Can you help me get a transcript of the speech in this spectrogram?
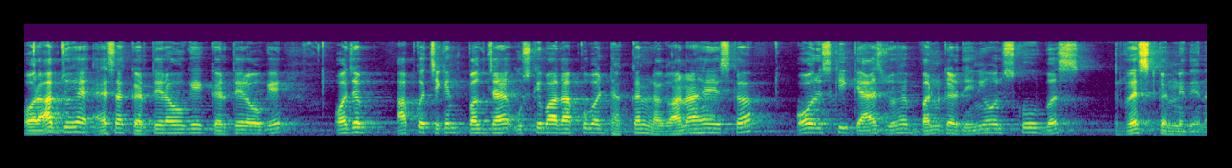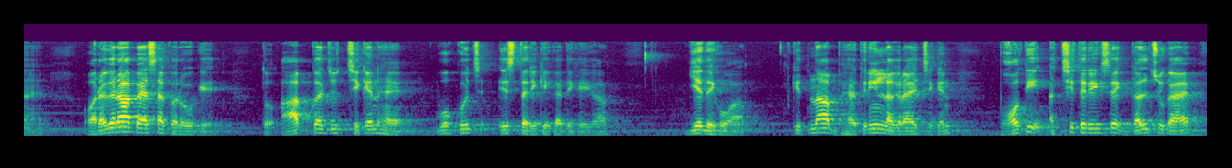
और आप जो है ऐसा करते रहोगे करते रहोगे और जब आपका चिकन पक जाए, उसके बाद आपको बस ढक्कन लगाना है इसका और इसकी गैस जो है बंद कर देनी है और उसको बस रेस्ट करने देना है। और अगर आप ऐसा करोगे तो आपका जो चिकन है, वो कुछ इस तरीके का दिखेगा। ये देखो आप, कितना बेहतरीन लग रहा है चिकन बहुत ही अच्छी तरीके से गल चुका है।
